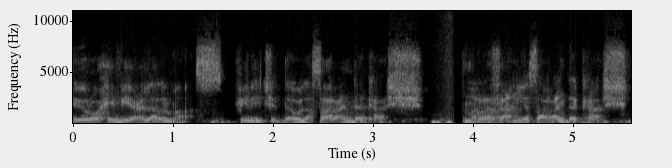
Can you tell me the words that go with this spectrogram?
يروح يبيع الألماس في ذيك الدولة صار عنده كاش. مرة ثانية صار عنده كاش.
